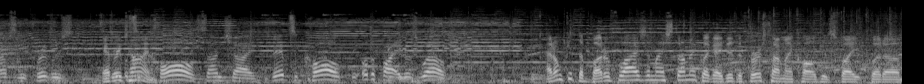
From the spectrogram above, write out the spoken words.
absolute privilege. to Every be able time. To call Saenchai, to be able to call the other fighters as well. I don't get the butterflies in my stomach like I did the first time I called his fight, but um,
